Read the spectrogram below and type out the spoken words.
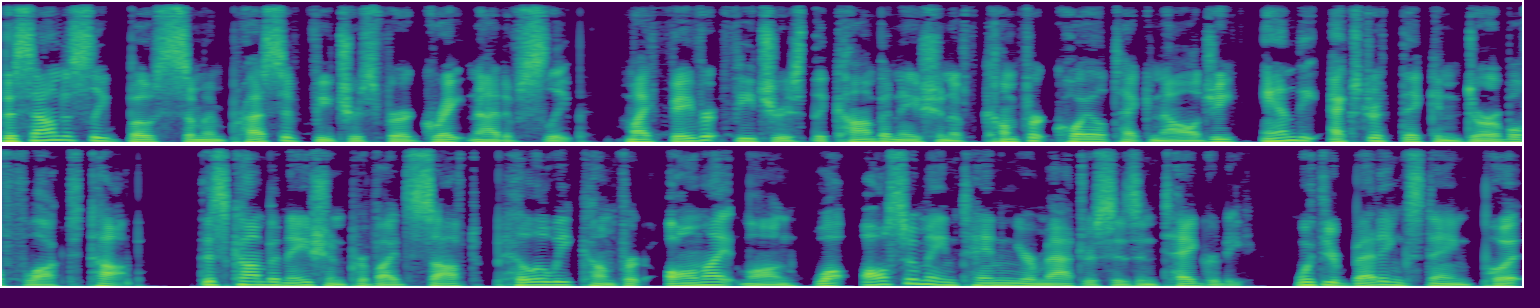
The Sound Asleep boasts some impressive features for a great night of sleep. My favorite feature is the combination of comfort coil technology and the extra thick and durable flocked top. This combination provides soft, pillowy comfort all night long while also maintaining your mattress's integrity. With your bedding staying put,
